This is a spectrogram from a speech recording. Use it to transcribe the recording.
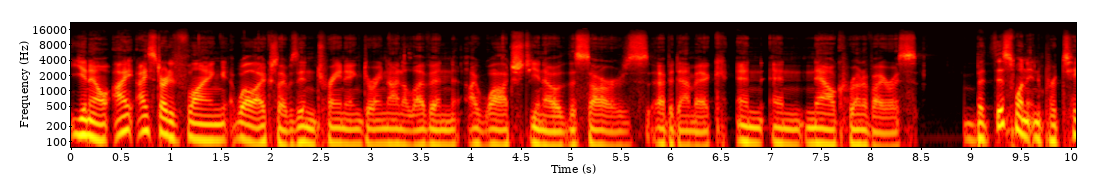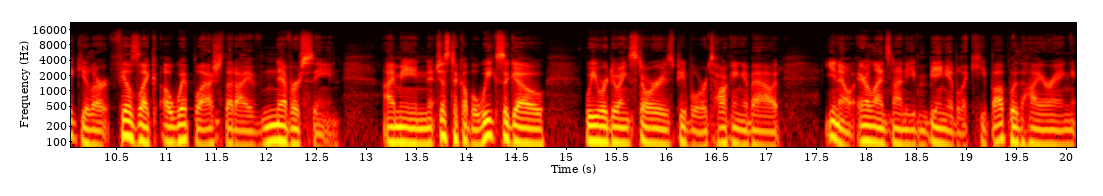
you know, I, I started flying. Well, actually, I was in training during 9 11. I watched, you know, the SARS epidemic and, and now coronavirus. But this one in particular feels like a whiplash that I've never seen. I mean, just a couple weeks ago, we were doing stories, people were talking about you know airlines not even being able to keep up with hiring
